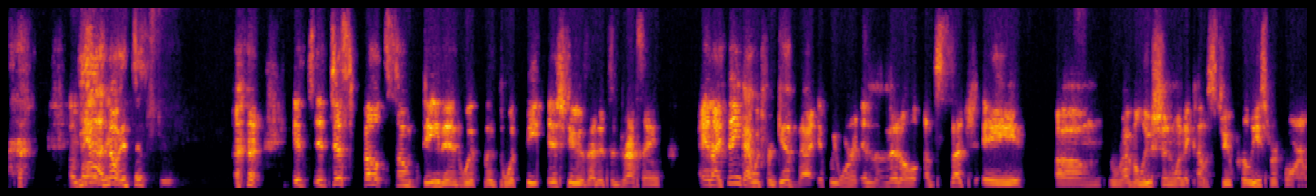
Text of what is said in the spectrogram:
I'm yeah, no, it's just- it it just felt so dated with the with the issues that it's addressing and i think i would forgive that if we weren't in the middle of such a um, revolution when it comes to police reform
